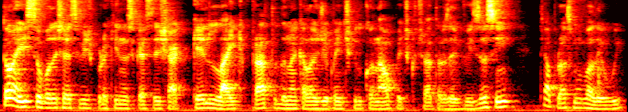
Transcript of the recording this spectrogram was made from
Então é isso, eu vou deixar esse vídeo por aqui, não esquece de deixar aquele like pra estar tá dando aquela ajuda pra gente do canal, pra gente continuar trazer vídeos assim. Até a próxima, valeu e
